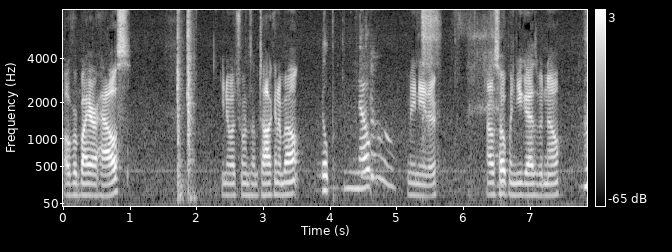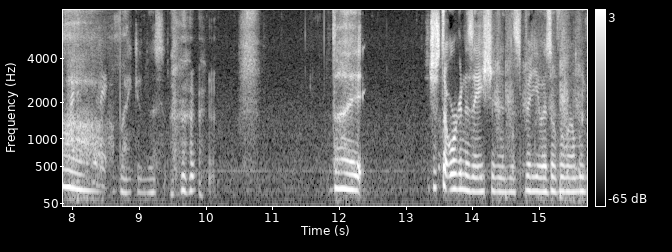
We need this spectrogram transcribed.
Over by our house. You know which ones I'm talking about? Nope. Nope. Me neither. I was hoping you guys would know. Oh my goodness. the just the organization in this video is overwhelming.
